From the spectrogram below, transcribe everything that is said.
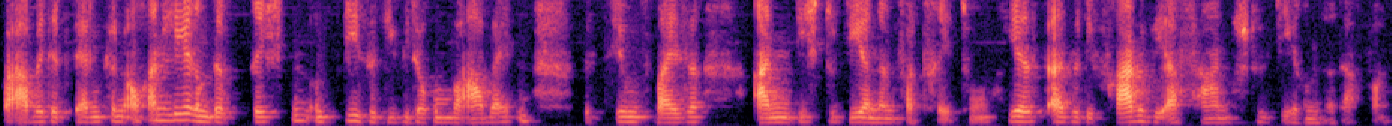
bearbeitet werden können, auch an Lehrende richten und diese die wiederum bearbeiten, beziehungsweise an die Studierendenvertretung. Hier ist also die Frage, wie erfahren Studierende davon?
